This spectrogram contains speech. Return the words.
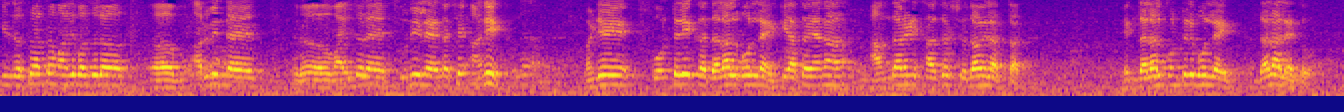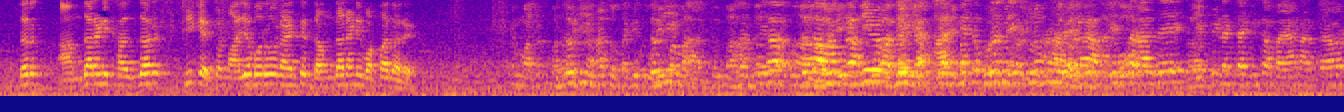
की जसं आता माझ्या बाजूला अरविंद आहेत वायकर आहेत सुनील आहेत असे अनेक. म्हणजे कोणतरी एक दलाल बोललाय की आता यांना आमदार आणि खासदार शोधावे लागतात. एक दलाल कोणतरी बोललाय दलाल आहे तो. तर आमदार आणि खासदार ठीक आहेत पण माझ्याबरोबर आहे ते दमदार आणि वफादार आहेत. जिस तरह से जेपी नड्डा जी का बयान आता है और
